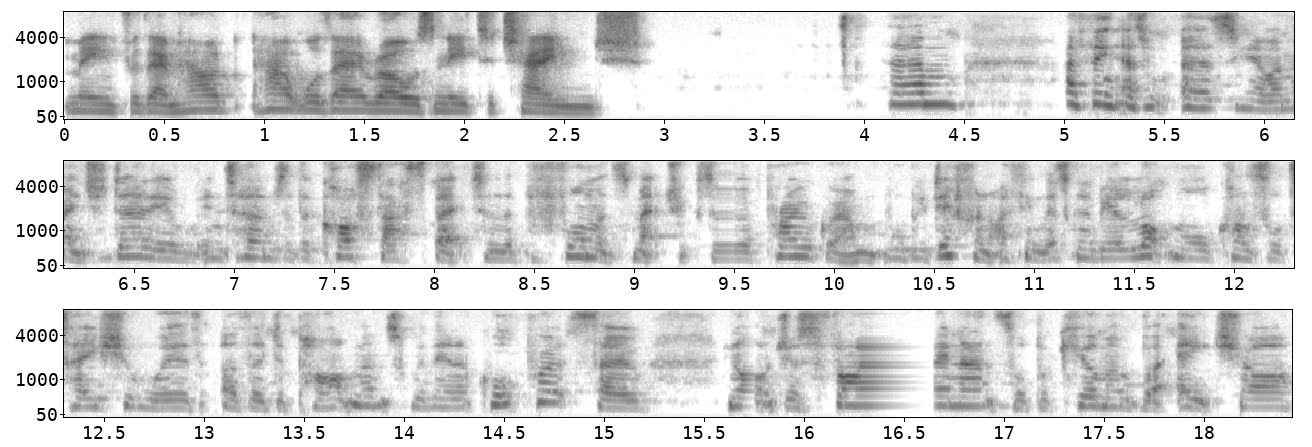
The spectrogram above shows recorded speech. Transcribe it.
mean for them how how will their roles need to change um, I think, as, as you know, I mentioned earlier, in terms of the cost aspect and the performance metrics of a program will be different. I think there's going to be a lot more consultation with other departments within a corporate. So not just finance or procurement, but HR,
